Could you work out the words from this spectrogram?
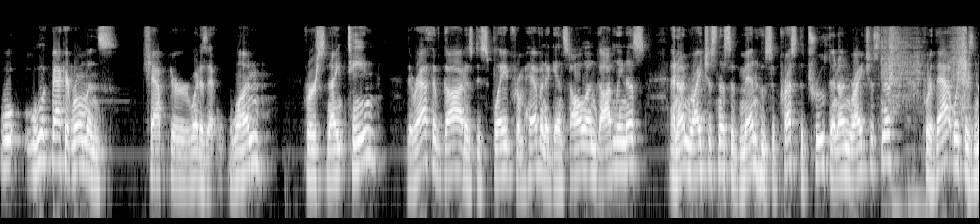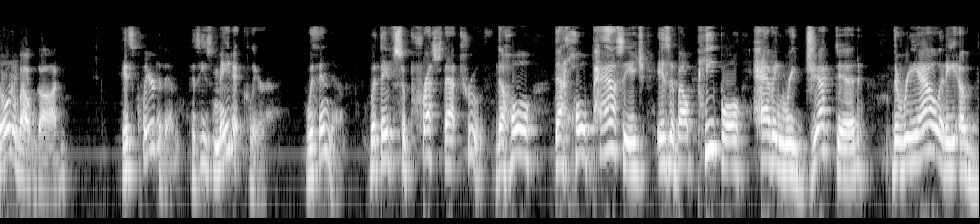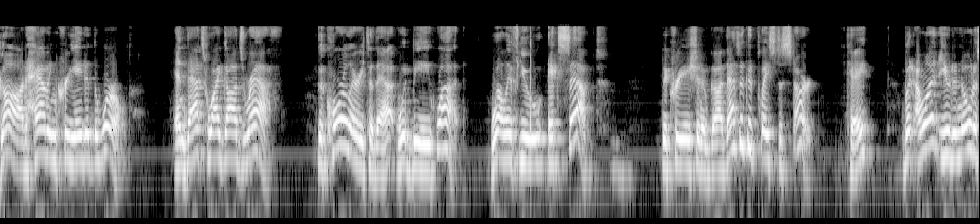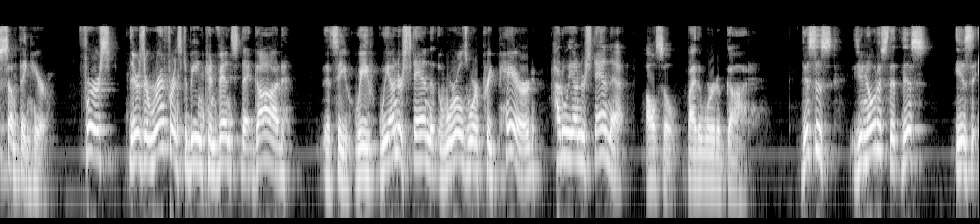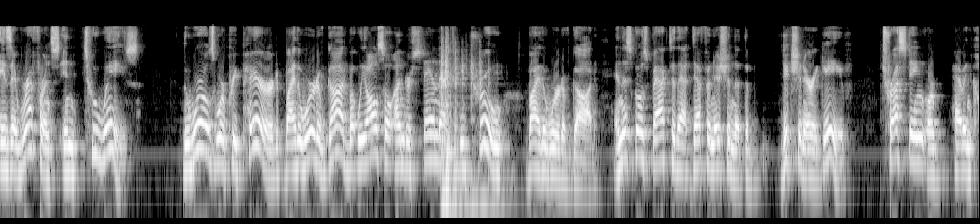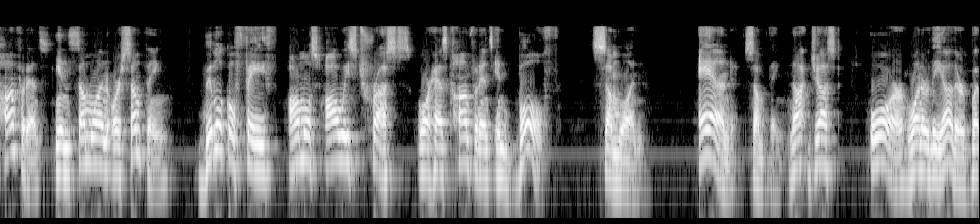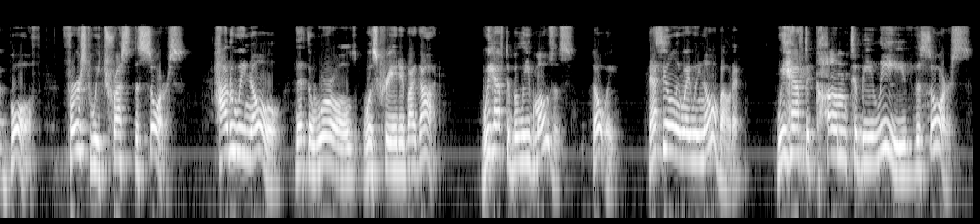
Look back at Romans chapter, what is it, 1, verse 19. The wrath of God is displayed from heaven against all ungodliness and unrighteousness of men who suppress the truth and unrighteousness. For that which is known about God is clear to them, because He's made it clear within them. But they've suppressed that truth. The whole that whole passage is about people having rejected the reality of God having created the world. And that's why God's wrath. The corollary to that would be what? Well, if you accept the creation of God, that's a good place to start. Okay? But I want you to notice something here. First, there's a reference to being convinced that God let's see, we, we understand that the worlds were prepared. How do we understand that? Also, by the Word of God. This is, you notice that this is, is a reference in two ways. The worlds were prepared by the Word of God, but we also understand that to be true by the Word of God. And this goes back to that definition that the dictionary gave trusting or having confidence in someone or something. Biblical faith almost always trusts or has confidence in both someone and something, not just or one or the other, but both. First, we trust the source. How do we know that the world was created by God? We have to believe Moses, don't we? That's the only way we know about it. We have to come to believe the source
